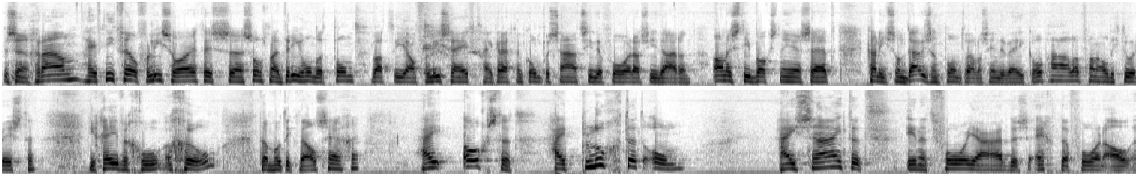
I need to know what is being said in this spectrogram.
zijn graan, heeft niet veel verlies hoor, het is uh, soms maar 300 pond wat hij aan verlies heeft. Hij krijgt een compensatie daarvoor als hij daar een honesty box neerzet. Kan hij zo'n 1000 pond wel eens in de week ophalen van al die toeristen. Die geven gul, dat moet ik wel zeggen. Hij oogst het. Hij ploegt het om. Hij zaait het in het voorjaar, dus echt daarvoor al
